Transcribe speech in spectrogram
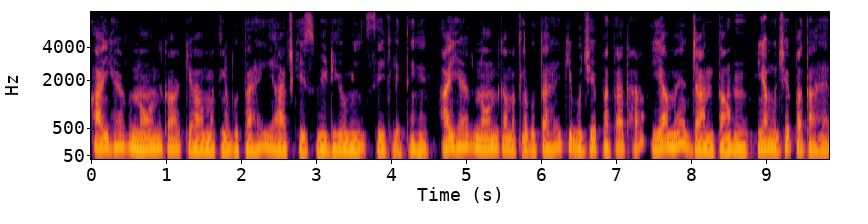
आई हैव नोन का क्या मतलब होता है, ये आज की इस वीडियो में सीख लेते हैं। आई हैव नोन का मतलब होता है कि मुझे पता था या मैं जानता हूँ, या मुझे पता है।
